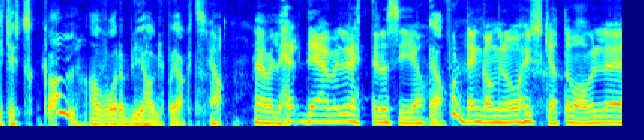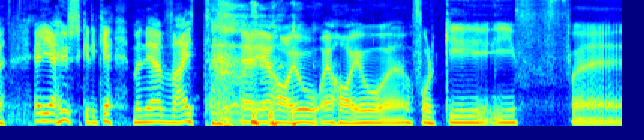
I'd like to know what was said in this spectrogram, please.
Ikke skal ha vært blyhagl på jakt. Ja, det er, vel, det er vel rettere å si, ja. Ja. For den gangen òg husker jeg at det var vel eh, Eller jeg husker ikke, men jeg veit. Jeg har jo, jeg har jo eh, folk i, i eh,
